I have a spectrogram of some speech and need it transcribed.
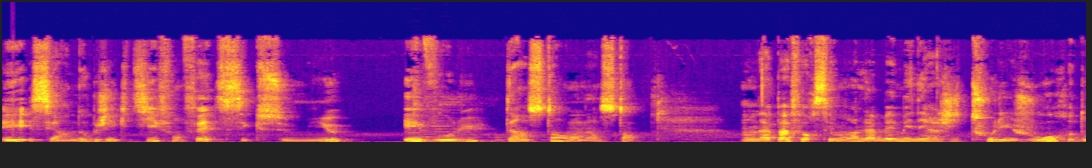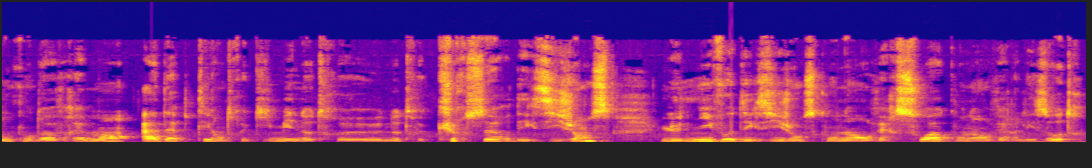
Et c'est un objectif en fait, c'est que ce mieux évolue d'instant en instant on n'a pas forcément la même énergie tous les jours, donc on doit vraiment adapter entre guillemets notre, curseur d'exigence, le niveau d'exigence qu'on a envers soi, qu'on a envers les autres,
